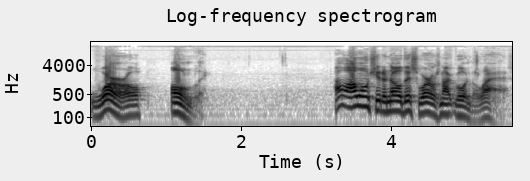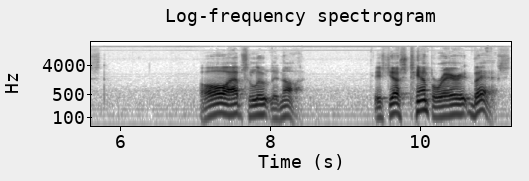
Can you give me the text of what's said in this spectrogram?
world only. Oh, I want you to know this world's not going to last. Oh, absolutely not. It's just temporary at best.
